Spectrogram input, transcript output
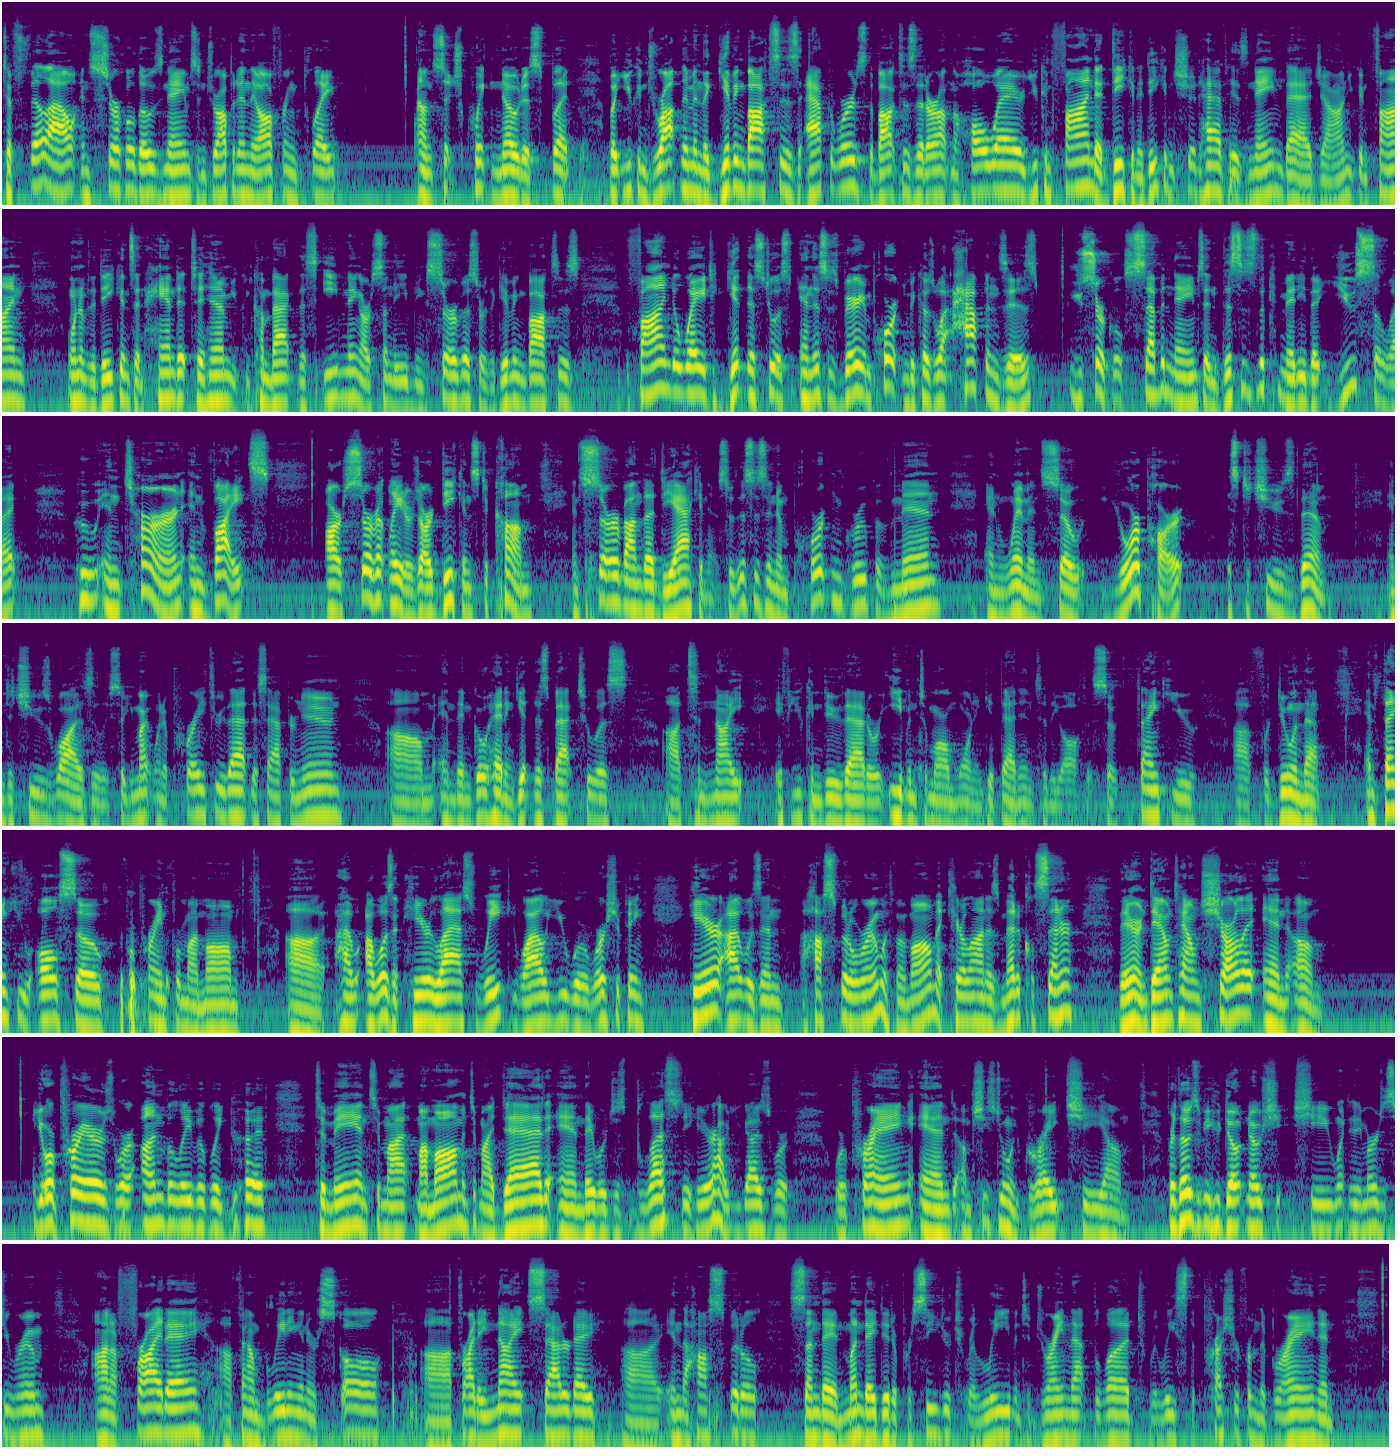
to fill out and circle those names and drop it in the offering plate on such quick notice, but but you can drop them in the giving boxes afterwards, the boxes that are out in the hallway, or you can find a deacon. A deacon should have his name badge on. You can find one of the deacons and hand it to him. You can come back this evening, our Sunday evening service, or the giving boxes, find a way to get this to us. And this is very important because what happens is you circle seven names, and this is the committee that you select, who in turn invites our servant leaders, our deacons, to come and serve on the diaconate. So this is an important group of men and women. So your part is to choose them and to choose wisely. So you might want to pray through that this afternoon um, and then go ahead and get this back to us uh, tonight if you can do that, or even tomorrow morning, get that into the office. So thank you uh, for doing that. And thank you also for praying for my mom. Uh, I, I, wasn't here last week while you were worshiping here. I was in a hospital room with my mom at Carolinas Medical Center there in downtown Charlotte, and um, your prayers were unbelievably good to me and to my, my mom and to my dad, and they were just blessed to hear how you guys were we're praying, and um, she's doing great. She, um, for those of you who don't know, she, she went to the emergency room on a Friday, uh, found bleeding in her skull. Uh, Friday night, Saturday, uh, in the hospital. Sunday and Monday did a procedure to relieve and to drain that blood, to release the pressure from the brain. And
